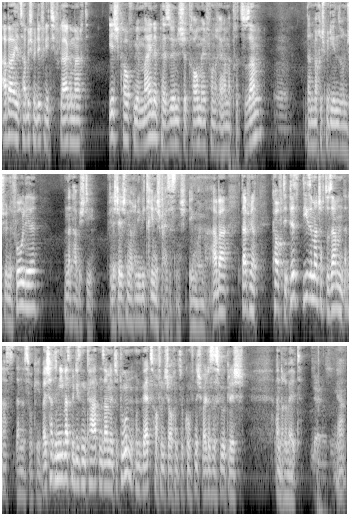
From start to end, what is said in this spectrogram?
Aber jetzt habe ich mir definitiv klar gemacht, ich kaufe mir meine persönliche Traumelf von Real Madrid zusammen. Dann mache ich mir die in so eine schöne Folie und dann habe ich die. Vielleicht stelle ich mir auch in die Vitrine, ich weiß es nicht, irgendwann mal. Aber da habe ich mir gedacht, kauf dir das, diese Mannschaft zusammen, dann, hast, dann ist es okay. Weil ich hatte nie was mit diesen Kartensammeln zu tun und werde es hoffentlich auch in Zukunft nicht, weil das ist wirklich andere Welt. Ja, Ja,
